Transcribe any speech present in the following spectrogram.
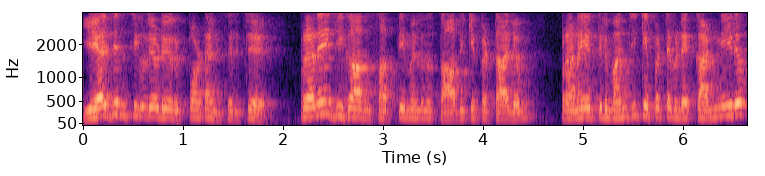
ഏജൻസികളുടെയോ റിപ്പോർട്ട് അനുസരിച്ച് പ്രണയ ജിഹാദ് സത്യമല്ലെന്ന് സ്ഥാപിക്കപ്പെട്ടാലും പ്രണയത്തിൽ വഞ്ചിക്കപ്പെട്ടവരുടെ കണ്ണീരും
